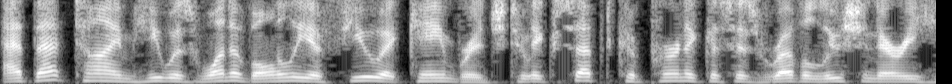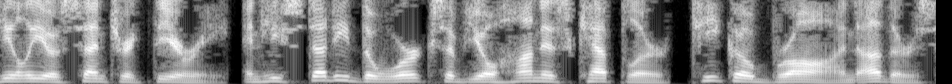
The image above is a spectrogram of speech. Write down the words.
At that time he was one of only a few at Cambridge to accept Copernicus's revolutionary heliocentric theory, and he studied the works of Johannes Kepler, Tycho Brahe and others.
